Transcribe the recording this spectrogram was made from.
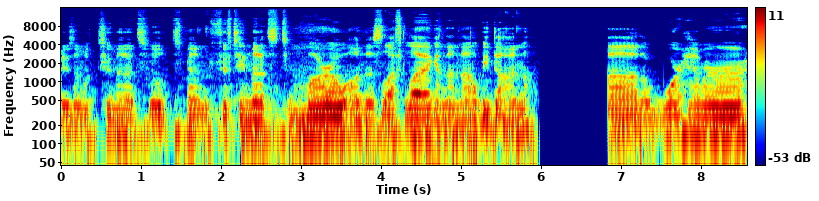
Leaves them with 2 minutes. We'll spend 15 minutes tomorrow on this left leg, and then that'll be done. Uh, the Warhammer.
